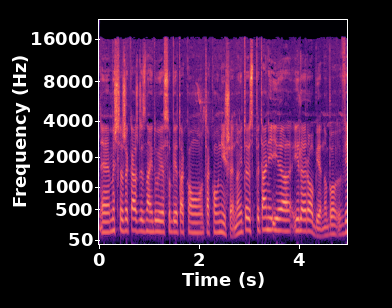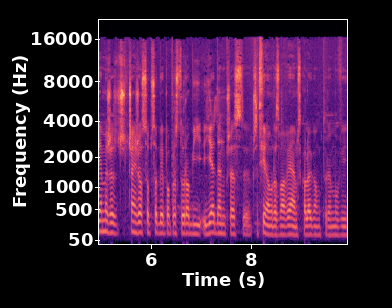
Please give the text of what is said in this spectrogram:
e, myślę, że każdy znajduje sobie taką, taką niszę. No i to jest pytanie, ile, ile robię, no bo wiemy, że część osób sobie po prostu robi jeden przez, przed chwilą rozmawiałem z kolegą, który mówi,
